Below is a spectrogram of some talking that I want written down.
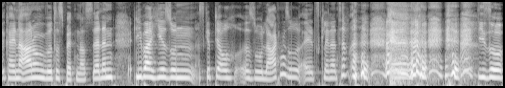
äh, keine Ahnung, wird das Bett nass. Ja, dann lieber hier so ein, es gibt ja auch äh, so Laken, so als kleiner Tipp, die so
